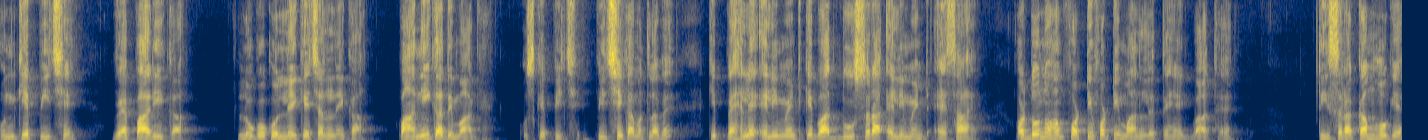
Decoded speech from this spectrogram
उनके पीछे व्यापारी का, लोगों को लेके चलने का पानी का दिमाग है उसके पीछे। पीछे का मतलब है कि पहले एलिमेंट के बाद दूसरा एलिमेंट ऐसा है। और दोनों हम फोर्टी फोर्टी मान लेते हैं, एक बात है। तीसरा कम हो गया।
